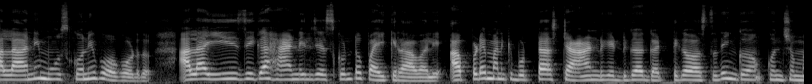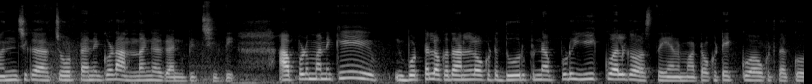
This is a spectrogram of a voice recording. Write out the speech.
అలా అని మూసుకొని పోకూడదు. అలా ఈజీగా హ్యాండిల్ చేసుకుంటూ పైకి రావాలి. అప్పుడే మనకి బుట్ట స్టాండ్ గట్టిగా గట్టిగా వస్తుంది ఇంకా కొంచెం మంచిగా చూడటానికి కూడా అందంగా కనిపించింది అప్పుడు మనకి బుట్టలు ఒకదానిలో ఒకటి దూర్పినప్పుడు ఈక్వల్గా వస్తాయి అనమాట ఒకటి ఎక్కువ ఒకటి తక్కువ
